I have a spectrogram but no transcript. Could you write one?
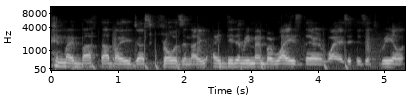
in my bathtub. I just frozen. I, I didn't remember why is there, why is it, is it real?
